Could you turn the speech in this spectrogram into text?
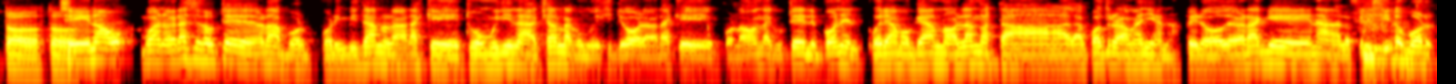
todos, todos. Sí, no, bueno, gracias a ustedes, de verdad, por, por invitarnos. La verdad es que estuvo muy linda la charla, como dijiste vos. La verdad es que por la onda que ustedes le ponen, podríamos quedarnos hablando hasta las 4 de la mañana. Pero de verdad que nada, los felicito por,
